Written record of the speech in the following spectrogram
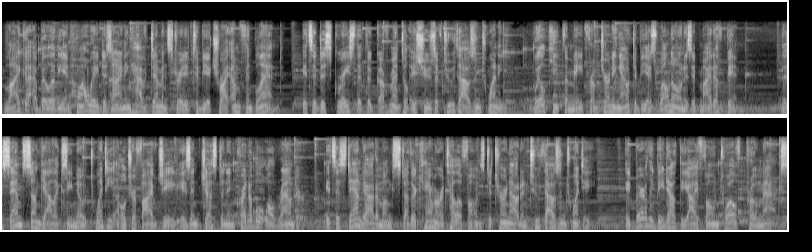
Leica ability and Huawei designing have demonstrated to be a triumphant blend. It's a disgrace that the governmental issues of 2020 will keep the mate from turning out to be as well known as it might have been. The Samsung Galaxy Note 20 Ultra 5G isn't just an incredible all-rounder, it's a standout amongst other camera telephones to turn out in 2020. It barely beat out the iPhone 12 Pro Max,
